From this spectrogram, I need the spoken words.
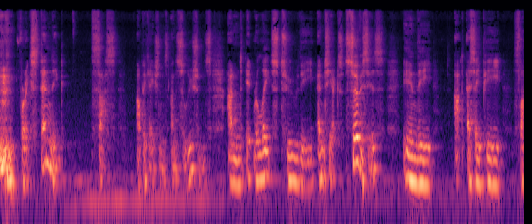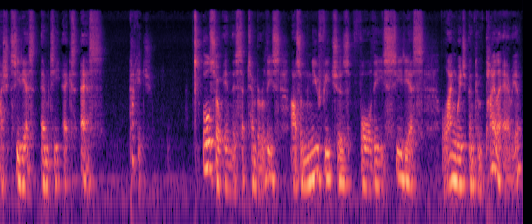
for extending SaaS applications and solutions, and it relates to the MTX services in the at SAP slash CDS MTXS package. Also, in this September release are some new features for the CDS language and compiler area,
